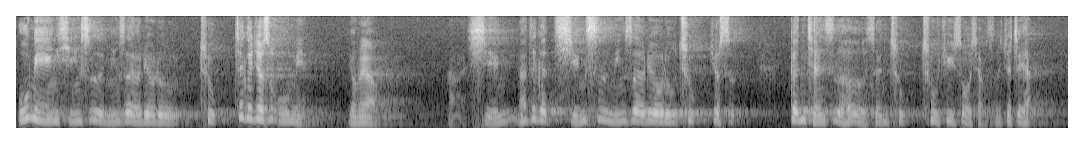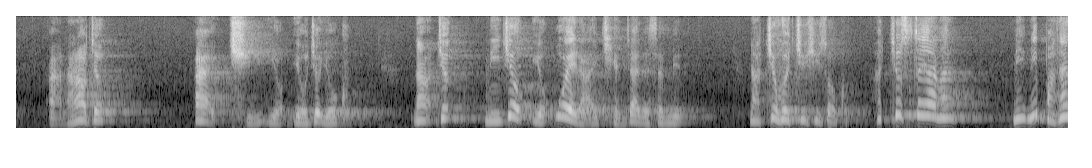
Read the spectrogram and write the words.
无名行识名色六路处，这个就是无名，有没有？啊，行，那这个行识名色六路处，就是根尘世合而生处，处具受想思，就这样。啊，然后就爱取有，有就有苦，那就你就有未来潜在的生命。那就会继续受苦啊，就是这样啊。你你把它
